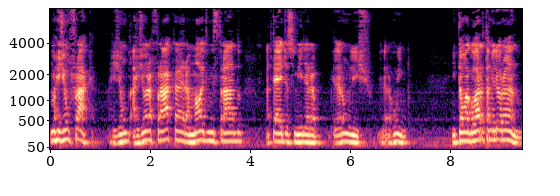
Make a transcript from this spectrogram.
uma região fraca. A região, a região era fraca, era mal administrado, até de assumir ele era, ele era um lixo, ele era ruim. Então agora está melhorando.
